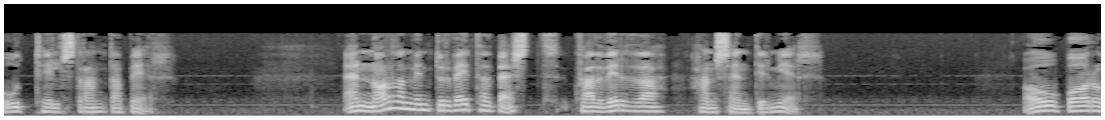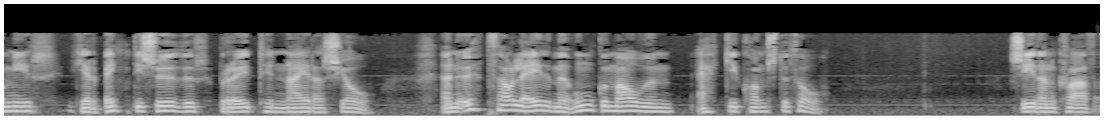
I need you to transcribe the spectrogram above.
út til stranda ber en norðanvindur veit það best hvað virða hann sendir mér. Ó, bor og mýr, hér beint í söður brautin nærað sjó, en upp þá leið með ungum áfum ekki komstu þó. Síðan hvað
